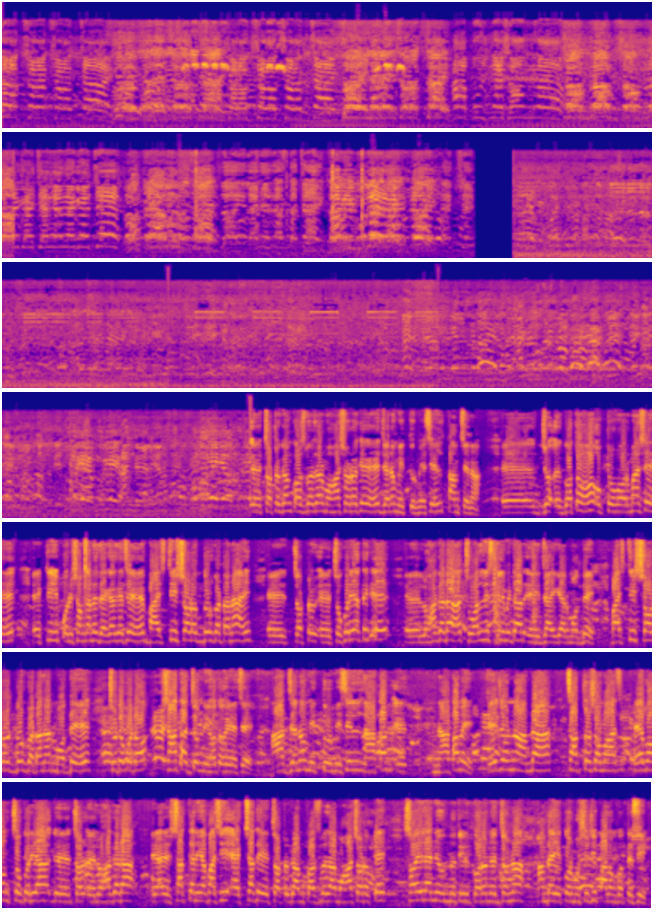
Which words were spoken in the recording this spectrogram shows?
সড়ক সড়ক সড়ক চাই। সড়ক সড়ক সড়ক চাই। আপুষ না সংগ্রাম। সংগ্রাম সংগ্রাম লেগেছে। লেগেছে রাস্তা চাই। চট্টগ্রাম কক্সবাজার মহাসড়কে যেন মৃত্যুর মিছিল থামছে না। গত অক্টোবর মাসে একটি পরিসংখ্যানে দেখা গেছে বাইশটি সড়ক দুর্ঘটনায় চকরিয়া থেকে লোহাগাড়া চুয়াল্লিশ কিলোমিটার এই জায়গার মধ্যে বাইশটি সড়ক দুর্ঘটনার মধ্যে ছোট বড় সাত আটজন নিহত হয়েছে। আর যেন মৃত্যুর মিছিল না থাম না থামে, এই জন্য আমরা ছাত্র সমাজ এবং চকরিয়া লোহাগাড়া সাতকানিয়াবাসী একসাথে চট্টগ্রাম কক্সবাজার মহাসড়কে ছয় লাইনে উন্নতিকরণের জন্য আমরা এই কর্মসূচি পালন করতেছি।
